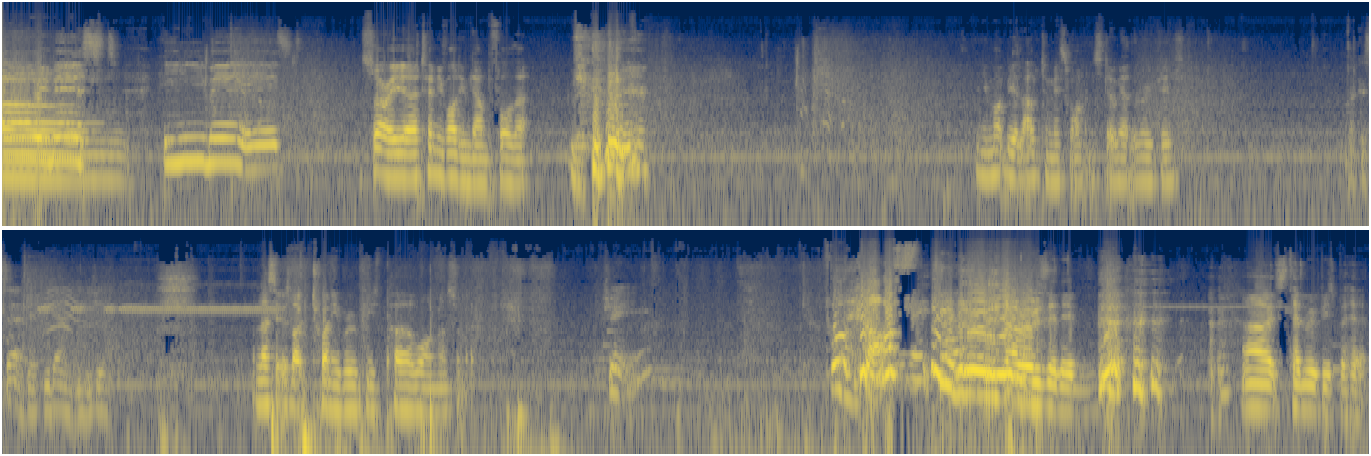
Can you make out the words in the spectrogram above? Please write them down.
Oh, he missed. He missed. sorry. Uh, turn your volume down before that. You might be allowed to miss one and still get the rupees, Like I said, if you don't, you should. unless it was like 20 rupees per one or something. Shit. Fuck off! Look at the arrows in him. Uh, it's 10 rupees per hit.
